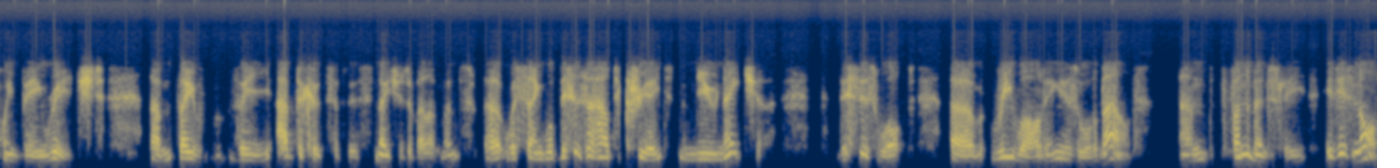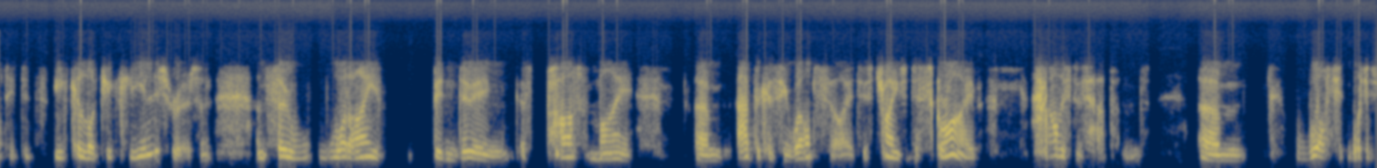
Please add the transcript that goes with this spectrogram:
point being reached, um, they, the advocates of this nature development uh, were saying, well, this is how to create new nature. This is what um, rewilding is all about. And fundamentally, it is not. It, it's ecologically illiterate. And, and so, what I've been doing as part of my um, advocacy website is trying to describe how this has happened, um, what what is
